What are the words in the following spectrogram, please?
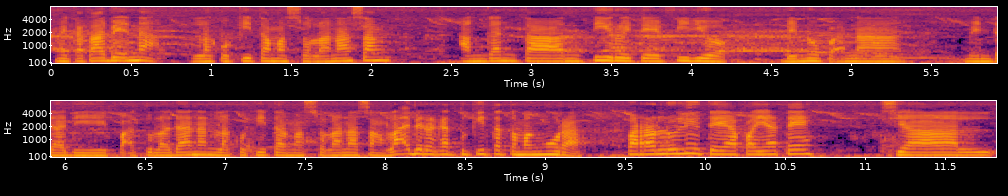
Mekatabe nak laku kita masola nasang anggantan tiro ite video denu pak na mendadi pak tuladanan laku kita masola nasang. Lah biar kita to mangura. Para luliu te apa ya te? Sial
